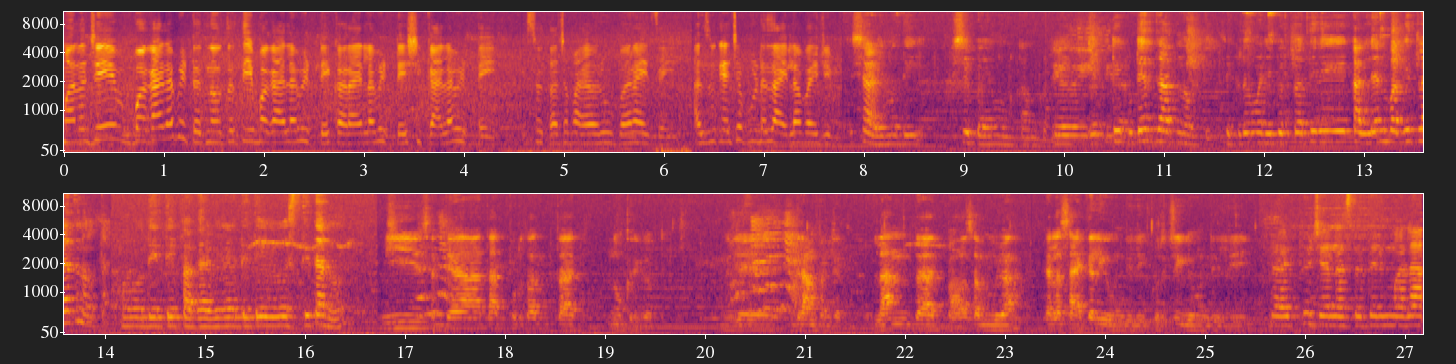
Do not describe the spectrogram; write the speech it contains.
मला जे बघायला भेटत नव्हतं ते बघायला भेटते करायला भेटते शिकायला भेटते. स्वतःच्या पायावर उभं राहायचं आहे अजून याच्यापुढे जायला पाहिजे. मी शाळेमध्ये शिपाई म्हणून काम करते एकटे कुठेच जात नव्हते. तिकडे म्हणजे फक्त तिने कल्याण बघितलाच नव्हता. हो देते पगार बिगार देते व्यवस्थित आणून. मी सध्या तात्पुरता तात नोकरी करतो. म्हणजे ग्रामपंचायत. लहान भावाचा मुलगा त्याला सायकल घेऊन दिली खुर्ची घेऊन दिली. ब्राईट फ्युचर नसतं तर मला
